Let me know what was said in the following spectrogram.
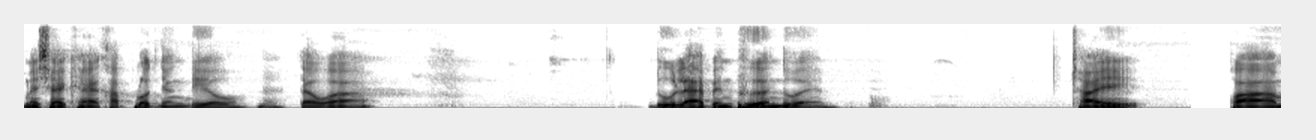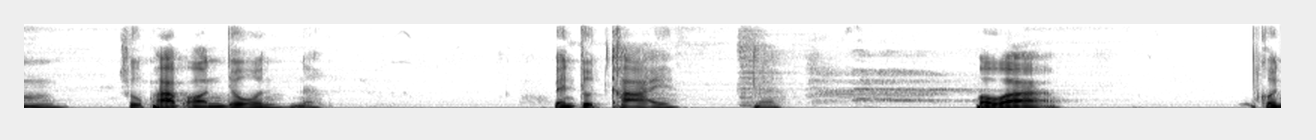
ไม่ใช่แค่ขับรถอย่างเดียวนะแต่ว่า ดูแลเป็นเพื่อนด้วย ใช้ความสุภาพอ่อนโยนนะเป็นจุดขายนะเพราะว่าคน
